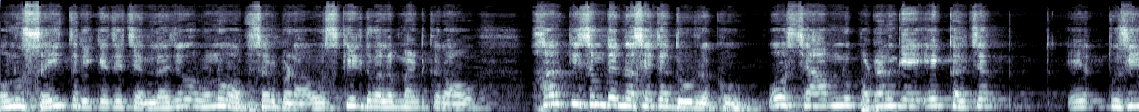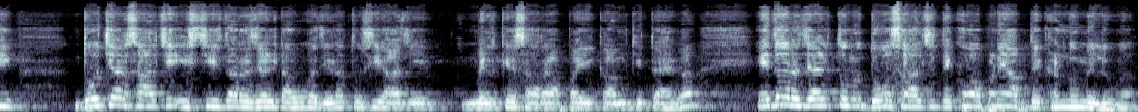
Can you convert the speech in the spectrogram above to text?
ਉਹਨੂੰ ਸਹੀ ਤਰੀਕੇ 'ਤੇ ਚੱਲਣਾ ਕਰੋ ਉਹਨੂੰ ਅਫਸਰ ਬਣਾਓ ਸਕਿੱਲ ਡਿਵੈਲਪਮੈਂਟ ਕਰਾਓ ਹਰ ਕਿਸਮ ਦੇ ਨਸ਼ੇ ਤੋਂ ਦੂਰ ਰੱਖੋ। ਉਹ ਸ਼ਾਮ ਨੂੰ ਪੜਨਗੇ ਇਹ ਕਲਚਰ ਇਹ ਤੁਸੀਂ 2-4 ਸਾਲ 'ਚ ਇਸ ਚੀਜ਼ ਦਾ ਰਿਜ਼ਲਟ ਆਊਗਾ ਜਿਹੜਾ ਤੁਸੀਂ ਅੱਜ ਇਹ ਮਿਲ ਕੇ ਸਾਰਾ ਆਪਾਂ ਇਹ ਕੰਮ ਕੀਤਾ ਹੈਗਾ। ਇਹਦਾ ਰਿਜ਼ਲਟ ਤੁਹਾਨੂੰ 2 ਸਾਲ 'ਚ ਦੇਖੋ, ਆਪਣੇ ਆਪ ਦੇਖਣ ਨੂੰ ਮਿਲੂਗਾ।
